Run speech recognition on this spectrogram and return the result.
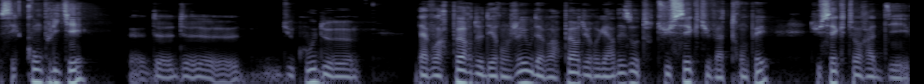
c'est compliqué de, de- du coup de d'avoir peur de déranger ou d'avoir peur du regard des autres. Tu sais que tu vas te tromper, tu sais que tu auras des,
